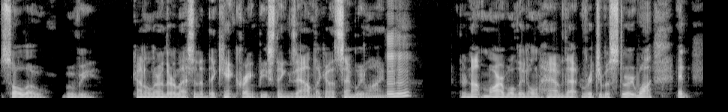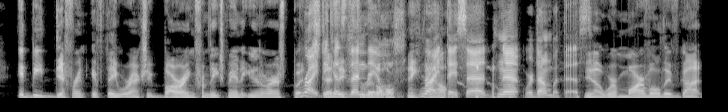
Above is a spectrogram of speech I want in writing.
solo movie, kind of learned their lesson that they can't crank these things out like an assembly line. Mm-hmm. They're not Marvel. They don't have that rich of a story. Well, and it'd be different if they were actually borrowing from the expanded universe, but right. instead Because they then threw they the whole thing Right. out. They said, "Nah, we're done with this." you know, where Marvel, they've got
